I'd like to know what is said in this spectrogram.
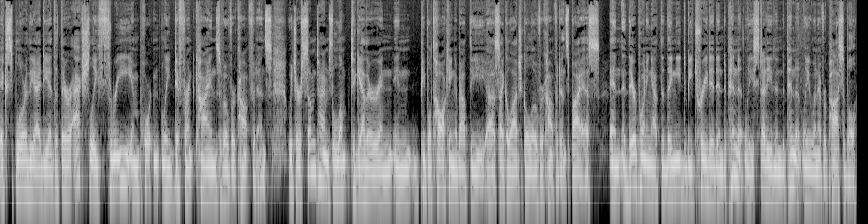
explore the idea that there are actually three importantly different kinds of overconfidence, which are sometimes lumped together in, in people talking about the uh, psychological overconfidence bias. And they're pointing out that they need to be treated independently, studied independently whenever possible.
